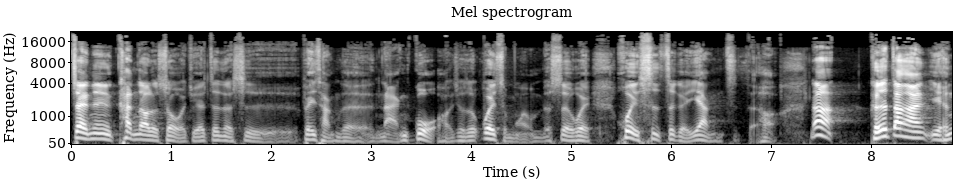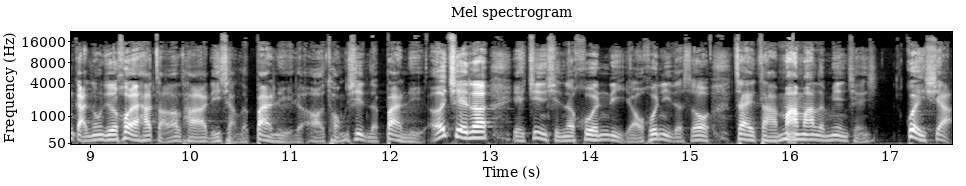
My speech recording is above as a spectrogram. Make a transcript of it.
在那看到的时候，我觉得真的是非常的难过哈，就是为什么我们的社会会是这个样子的哈？那可是当然也很感动，就是后来他找到他理想的伴侣了啊，同性的伴侣，而且呢也进行了婚礼哦，婚礼的时候在他妈妈的面前。跪下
